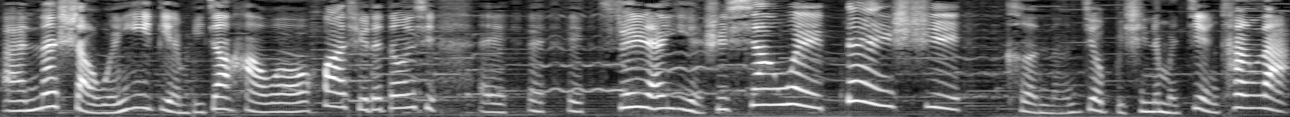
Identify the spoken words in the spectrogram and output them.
啊，那少闻一点比较好哦。化学的东西，哎哎哎，虽然也是香味，但是可能就不是那么健康啦。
